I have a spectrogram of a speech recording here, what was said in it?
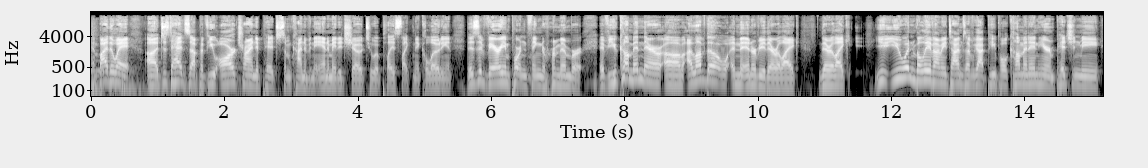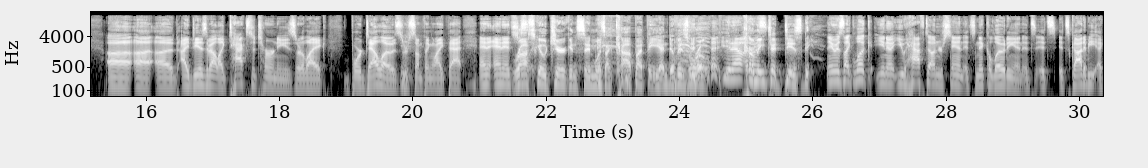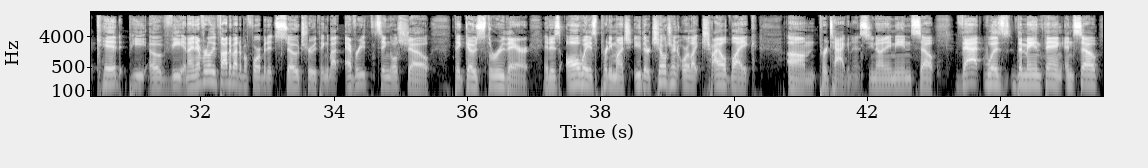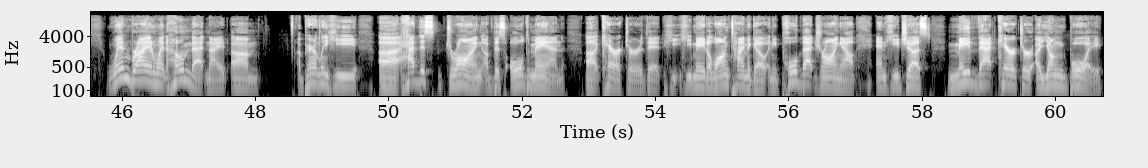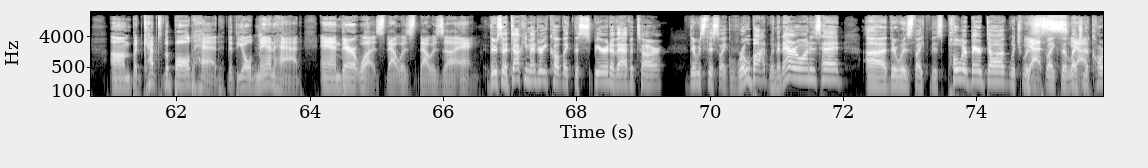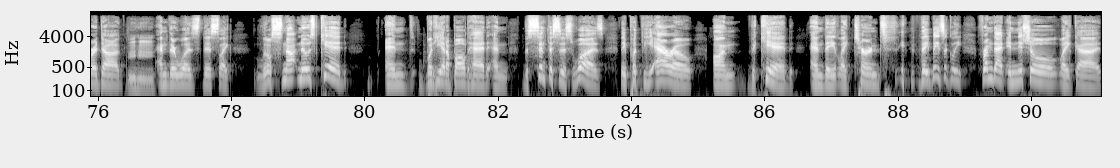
And by the way, uh, just a heads up if you are trying to pitch some kind of an animated show to a place like Nickelodeon, this is a very important thing to remember. If you come in there, um, I love the in the interview they were like they were like you you wouldn't believe how many times I've got people coming in here and pitching me uh, uh, uh, ideas about like tax attorneys or like bordellos or something like that, and and it's Roscoe Jurgensen was a cop at the end of his rope. You know, coming was- to Disney. It was like, look, you know, you have to understand it's Nickelodeon. It's it's it's got to be a kid POV, and I never really thought about it before, but it's so true. Think about every single show that goes through there. It is always pretty much either children or like childlike um, protagonists. You know what I mean? So that was the main thing. And so when Brian went home that night, um, apparently he uh, had this drawing of this old man uh, character that he, he made a long time ago and he pulled that drawing out and he just made that character a young boy um, but kept the bald head that the old man had and there it was that was that was uh, Aang There's a documentary called like The Spirit of Avatar. There was this like robot with an arrow on his head. Uh, there was like this polar bear dog, which was Yes, like the Legend yeah. of Korra dog. Mm-hmm. And there was this like little snot nosed kid, and but he had a bald head. And the synthesis was they put the arrow on the kid, and they like turned. They basically from that initial like uh,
